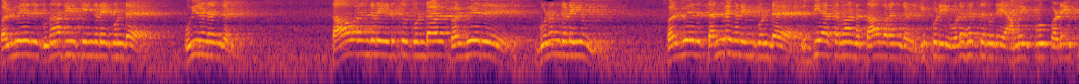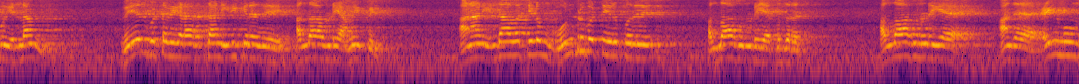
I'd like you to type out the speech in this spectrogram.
பல்வேறு குணாதிசயங்களை கொண்ட உயிரினங்கள். தாவரங்களை எடுத்துக்கொண்டால் பல்வேறு குணங்களையும் பல்வேறு தன்மைகளையும் கொண்ட வித்தியாசமான தாவரங்கள் இப்படி உலகத்தினுடைய அமைப்பு படைப்பு எல்லாம் வேறுபட்டவைகளாகத்தான் இருக்கிறது அல்லாஹுடைய அமைப்பில். ஆனால் எல்லாவற்றிலும் ஒன்றுபட்டு இருப்பது அல்லாஹுனுடைய குதிரத். அல்லாஹுனுடைய அந்த எழ்மும்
